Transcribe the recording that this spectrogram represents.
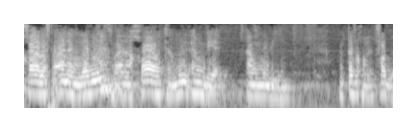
قال فأنا اللبنة وأنا خاتم الأنبياء أو النبيين. متفق عليه. تفضل.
